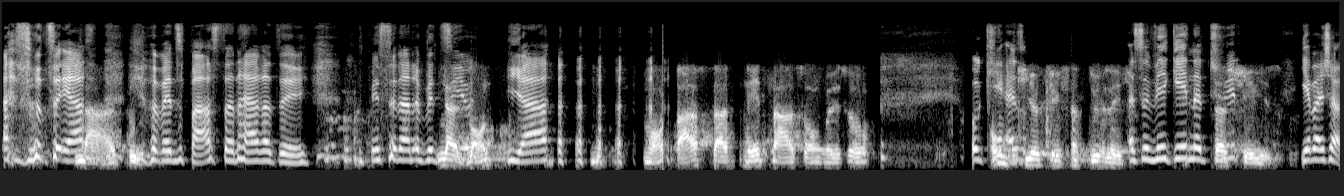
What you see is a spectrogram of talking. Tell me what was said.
Also zuerst, Nein, du- ja, wenn es passt, dann heirate ich. Bist du in einer Nein, Beziehung? wann? Ja. Wenn passt, ich nicht nein sagen. Also, Okay, und also, kirchlich natürlich, also wir gehen natürlich. Ja, aber schau,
